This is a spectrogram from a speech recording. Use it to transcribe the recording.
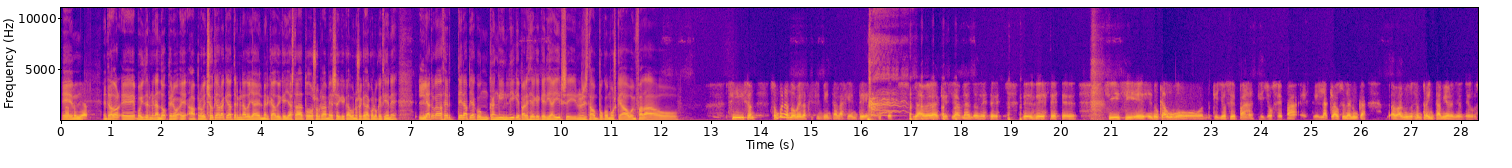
Eh, entrenador, eh, voy terminando, pero eh, aprovecho que ahora que ha terminado ya el mercado y que ya está todo sobre la mesa y que cada uno se queda con lo que tiene, ¿le ha tocado hacer terapia con Kangin Lee que parecía que quería irse y no sé si estaba un poco mosqueado o enfadado? Sí, son, son buenas novelas que se inventa la gente. la verdad que sí, hablando de, de, sí, sí, eh, nunca hubo, que yo sepa, que yo sepa, este, la cláusula nunca, son 30 millones de euros,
